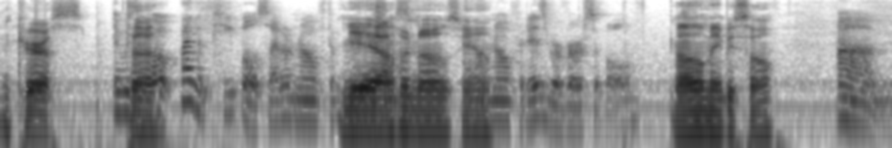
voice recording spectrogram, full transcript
I'm curious. It was to- a vote by the people, so I don't know if the Yeah, who knows? Yeah, I don't know if it is reversible. Oh, maybe so. Um,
